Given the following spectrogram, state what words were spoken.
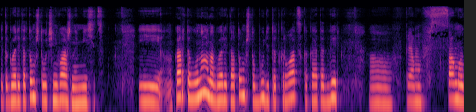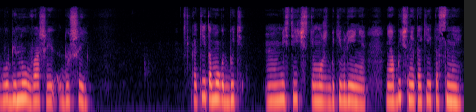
Это говорит о том, что очень важный месяц. И карта Луна, она говорит о том, что будет открываться какая-то дверь э, прямо в самую глубину вашей души. Какие-то могут быть мистические, может быть, явления, необычные какие-то сны.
